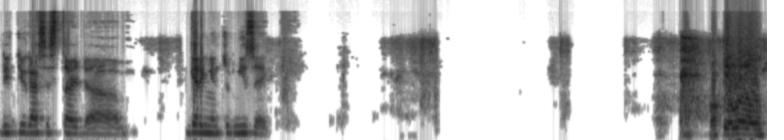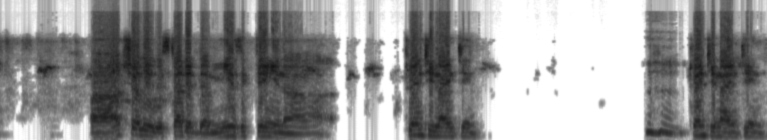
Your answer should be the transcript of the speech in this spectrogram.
did you guys start uh, getting into music? Okay, well, uh, actually, we started the music thing in uh, 2019. Mm-hmm. 2019.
